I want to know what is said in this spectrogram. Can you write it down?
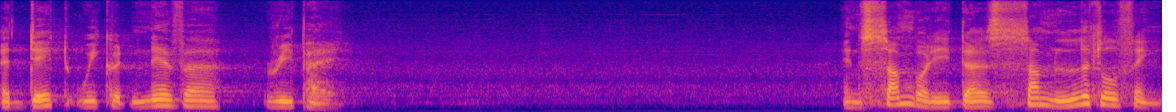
a debt we could never repay. And somebody does some little thing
